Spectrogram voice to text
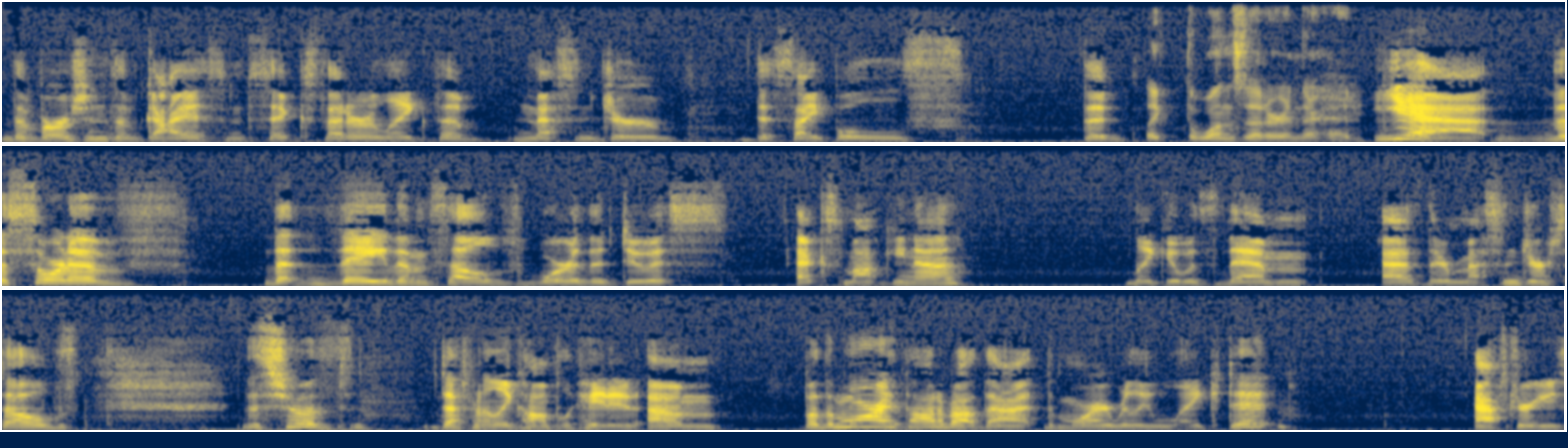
the versions of Gaius and Six that are like the messenger disciples. The like the ones that are in their head. Yeah, the sort of that they themselves were the Deus ex machina, like it was them as their messenger selves. This show is definitely complicated. Um, but the more I thought about that, the more I really liked it. After you,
